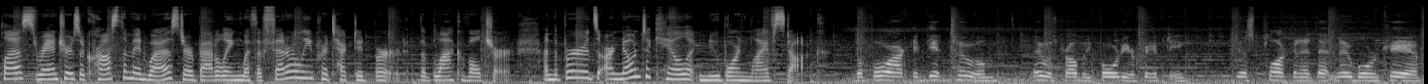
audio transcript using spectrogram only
Plus, ranchers across the Midwest are battling with a federally protected bird, the black vulture, and the birds are known to kill newborn livestock. Before I could get to them, there was probably 40 or 50 just plucking at that newborn calf.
